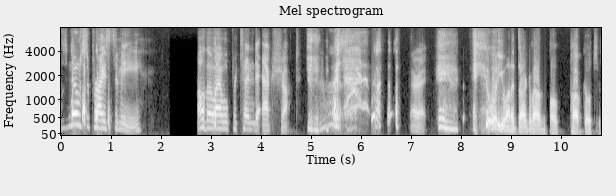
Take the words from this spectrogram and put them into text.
is no surprise to me, although I will pretend to act shocked. All right. what do you want to talk about in pop, pop culture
